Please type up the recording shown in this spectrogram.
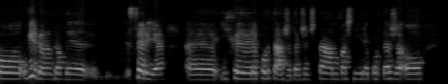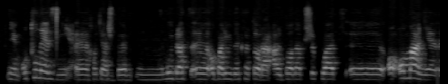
bo uwielbiam naprawdę serię ich reportaży. Także czytałam właśnie reportaże o nie wiem, o Tunezji chociażby, mm, mój brat obalił dyktatora, albo na przykład o Omanie,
